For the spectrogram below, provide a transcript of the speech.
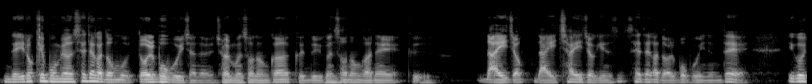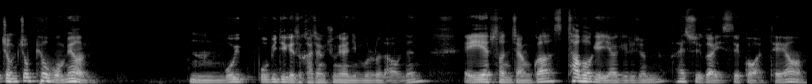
근데 이렇게 보면 세대가 너무 넓어 보이잖아요. 젊은 선원과 그 늙은 선원 간의 그 나이적 나이 차이적인 세대가 넓어 보이는데 이걸 좀 좁혀 보면 음, 모비, 모비딕에서 가장 중요한 인물로 나오는 AF 선장과 스타벅의 이야기를 좀 할 수가 있을 것 같아요.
